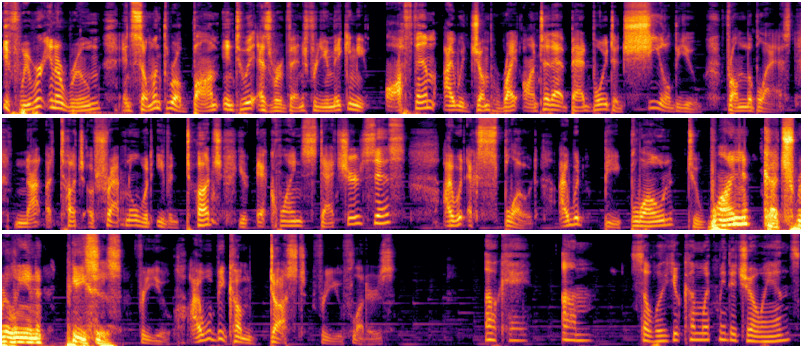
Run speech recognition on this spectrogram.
If we were in a room and someone threw a bomb into it as revenge for you making me off them, I would jump right onto that bad boy to shield you from the blast. Not a touch of shrapnel would even touch your equine stature, sis. I would explode. I would be blown to one quadrillion pieces for you. I will become dust for you, Flutters. Okay, um, so will you come with me to Joanne's?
